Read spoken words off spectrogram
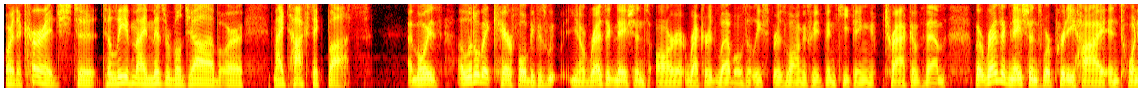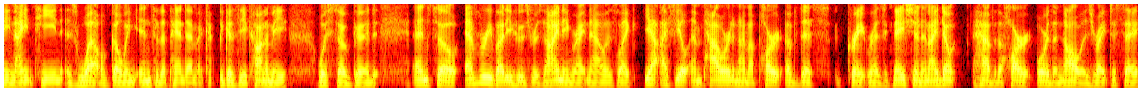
or the courage to, to leave my miserable job or my toxic boss. I'm always a little bit careful because we, you know, resignations are at record levels, at least for as long as we've been keeping track of them. But resignations were pretty high in 2019 as well, going into the pandemic because the economy was so good. And so everybody who's resigning right now is like, yeah, I feel empowered and I'm a part of this great resignation. And I don't have the heart or the knowledge, right, to say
